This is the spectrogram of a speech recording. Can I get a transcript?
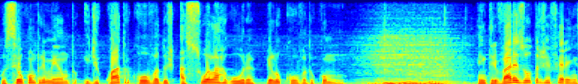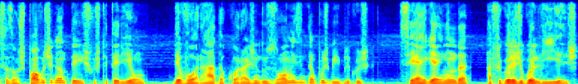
o seu comprimento e de quatro côvados a sua largura pelo côvado comum. Entre várias outras referências aos povos gigantescos que teriam devorado a coragem dos homens em tempos bíblicos, se ergue ainda a figura de Golias,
